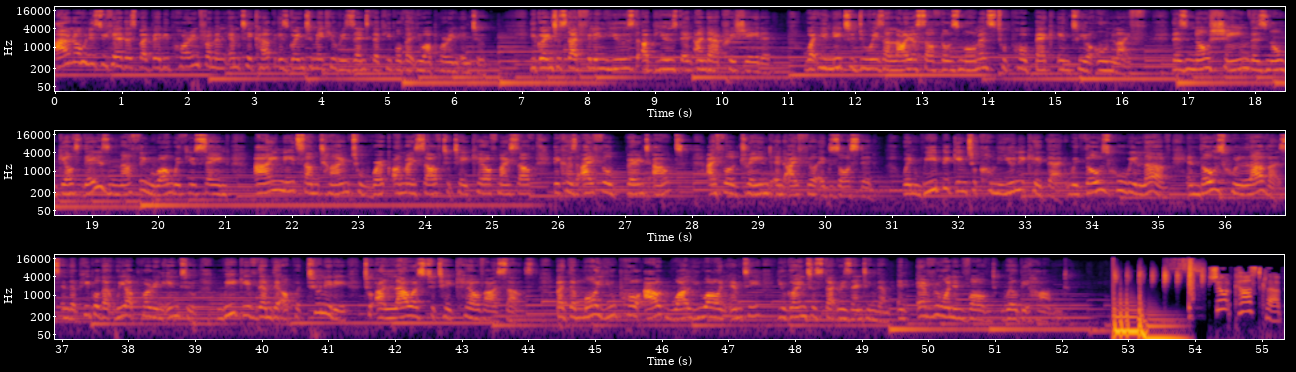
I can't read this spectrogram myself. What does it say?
I don't know who needs to hear this, but baby, pouring from an empty cup is going to make you resent the people that you are pouring into. You're going to start feeling used, abused, and underappreciated. What you need to do is allow yourself those moments to pour back into your own life. There's no shame, there's no guilt. There is nothing wrong with you saying, I need some time to work on myself, to take care of myself because I feel burnt out. I feel drained and I feel exhausted. When we begin to communicate that with those who we love and those who love us and the people that we are pouring into, we give them the opportunity to allow us to take care of ourselves. But the more you pour out while you are on empty, you're going to start resenting them and everyone involved will be harmed. Shortcast Club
